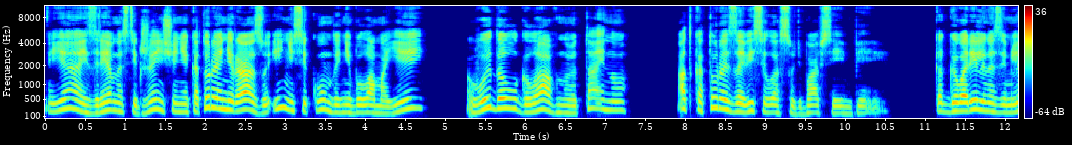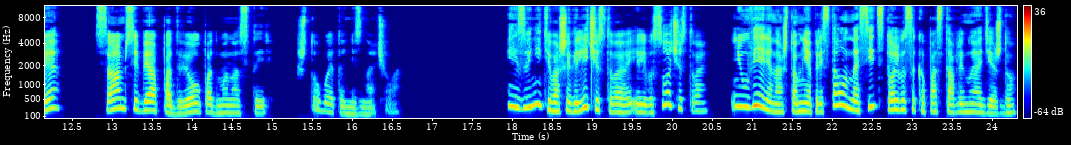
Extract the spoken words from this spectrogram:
Я из ревности к женщине, которая ни разу и ни секунды не была моей, выдал главную тайну, от которой зависела судьба всей империи. Как говорили на земле, сам себя подвел под монастырь, что бы это ни значило. «Извините, Ваше Величество или Высочество, не уверена, что мне пристало носить столь высокопоставленную одежду».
